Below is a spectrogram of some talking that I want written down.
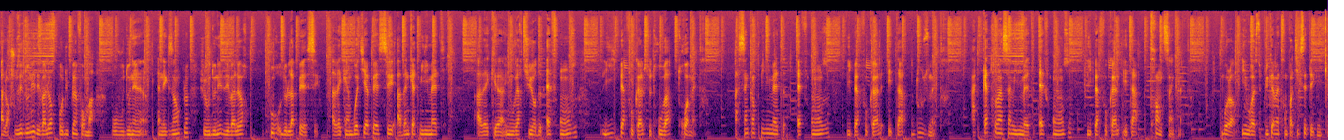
Alors je vous ai donné des valeurs pour du plein format. Pour vous donner un, exemple, je vais vous donner des valeurs pour de l'APS-C. Avec un boîtier APS-C à 24 mm avec euh, une ouverture de f11, l'hyperfocale se trouve à 3 mètres. À 50 mm f11, l'hyperfocale est à 12 mètres. À 85 mm f11, l'hyperfocale est à 35 mètres. Voilà, il vous reste plus qu'à mettre en pratique cette technique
